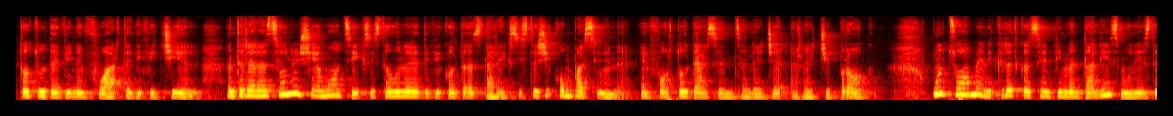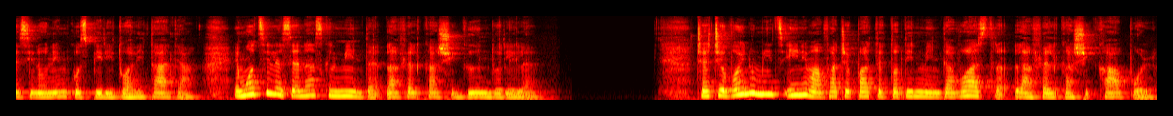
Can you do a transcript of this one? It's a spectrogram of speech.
totul devine foarte dificil. Între rațiune și emoție există unele dificultăți, dar există și compasiune, efortul de a se înțelege reciproc. Mulți oameni cred că sentimentalismul este sinonim cu spiritualitatea. Emoțiile se nasc în minte, la fel ca și gândurile. Ceea ce voi numiți inima face parte tot din mintea voastră, la fel ca și capul.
